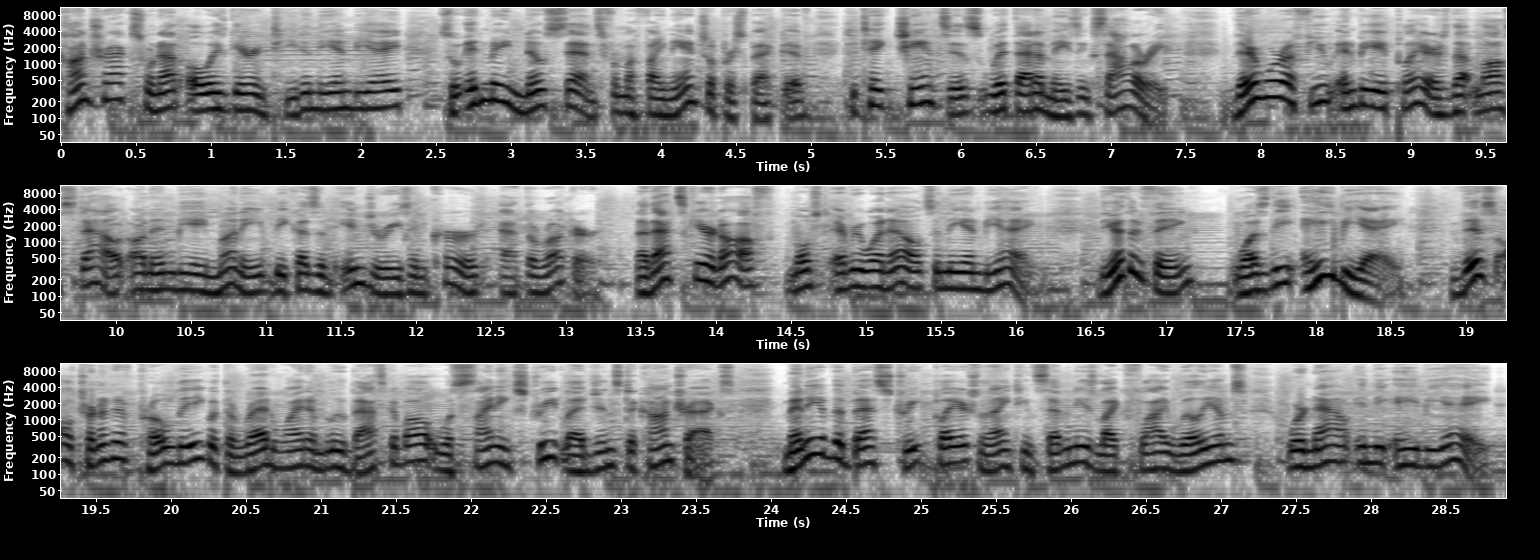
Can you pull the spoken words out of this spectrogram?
Contracts were not always guaranteed in the NBA, so it made no sense from a financial perspective to take chances with that amazing salary. There were a few NBA players that lost out on NBA money because of injuries incurred at the Rucker. Now that scared off most everyone else in the NBA. The other thing was the ABA. This alternative pro league with the red, white, and blue basketball was signing street legends to contracts. Many of the best street players from the 1970s, like Fly Williams, were now in the ABA,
